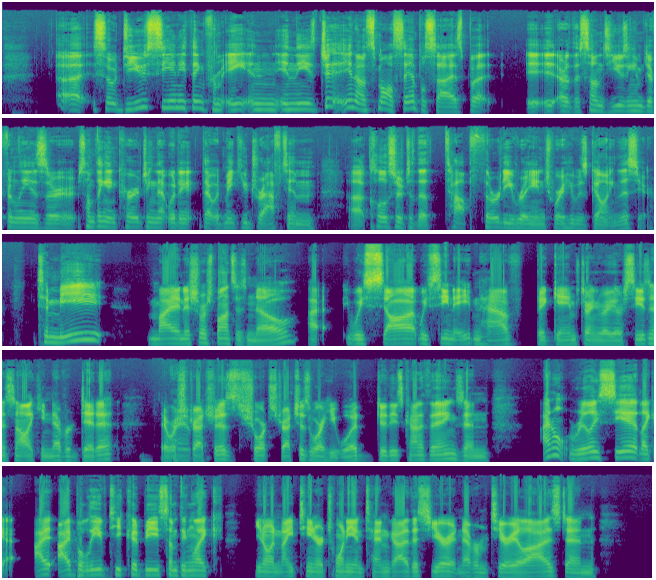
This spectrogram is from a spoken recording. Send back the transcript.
uh, so, do you see anything from Ayton in these, you know, small sample size, but it, are the Suns using him differently? Is there something encouraging that would that would make you draft him uh, closer to the top thirty range where he was going this year? To me, my initial response is no. I, we saw we've seen Ayton have big games during the regular season. It's not like he never did it. There were right. stretches, short stretches where he would do these kind of things, and I don't really see it. Like I, I believed he could be something like you know, a 19 or 20 and 10 guy this year. It never materialized. And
